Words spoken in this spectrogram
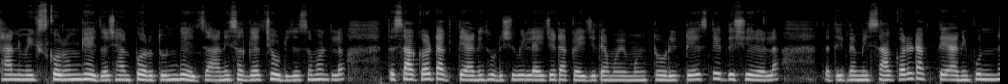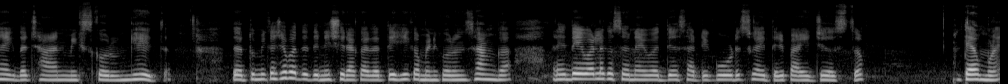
छान मिक्स करून घ्यायचं छान परतून घ्यायचं आणि सगळ्यात शेवटी जसं म्हटलं तर साखर टाकते आणि थोडीशी विलायची टाकायची त्यामुळे मग थोडी टेस्ट येते शिऱ्याला तर तिथं मी साखर टाकते आणि पुन्हा एकदा छान मिक्स करून घ्यायचं. तर तुम्ही कशा पद्धतीने शिरा करता तेही कमेंट करून सांगा. आणि देवाला कसं नैवेद्यासाठी गोडच काहीतरी पाहिजे असतं. त्यामुळे.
